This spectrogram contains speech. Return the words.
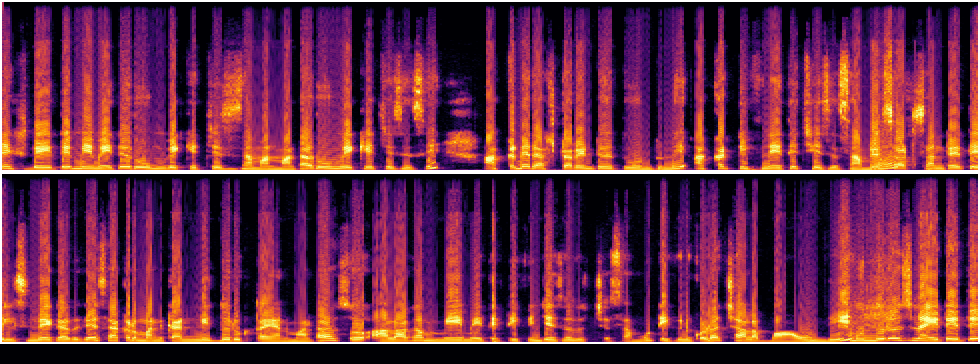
నెక్స్ట్ డే అయితే మేమైతే రూమ్ వెకెచ్చేసేసాం అనమాట రూమ్ వెకెచ్చేసేసి అక్కడే రెస్టారెంట్ అయితే ఉంటుంది. అక్కడ టిఫిన్ అయితే చేసేసాము. రిసార్ట్స్ అంటే తెలిసిందే కదా గైస్ అక్కడ మనకి అన్ని దొరుకుతాయి అనమాట సో అలాగా మేమైతే టిఫిన్ చేసేసి వచ్చేసాము. టిఫిన్ కూడా చాలా బాగుంది. ముందు రోజు నైట్ అయితే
